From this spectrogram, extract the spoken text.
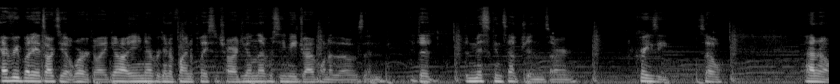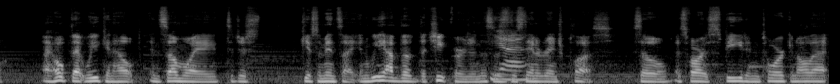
everybody I talk to at work. Like, oh, you're never going to find a place to charge. You'll never see me drive one of those, and the the misconceptions are crazy. So, I don't know. I hope that we can help in some way to just give some insight. And we have the, the cheap version. This is the standard range plus. So as far as speed and torque and all that,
